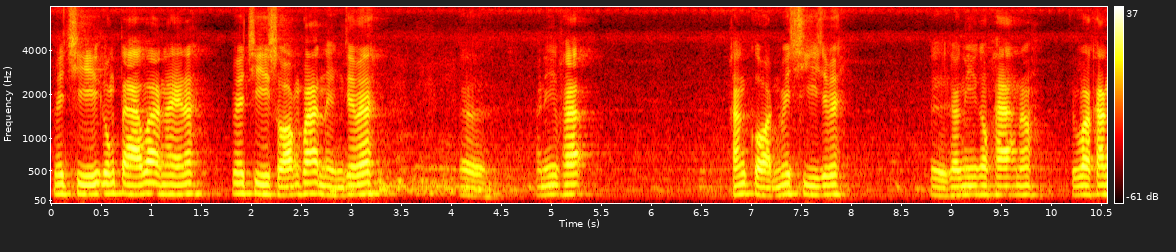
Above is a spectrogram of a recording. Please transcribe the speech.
แม่ชีลงตาว่าไงนะ แม่ชีสองพระหนึ่งใช่ไหมเออ อันนี้พระ ครั้งก่อนแม่ชีใช่ไหมเออ ครั้งนี้ก็พระเนาะแต่ว่าครั้ง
